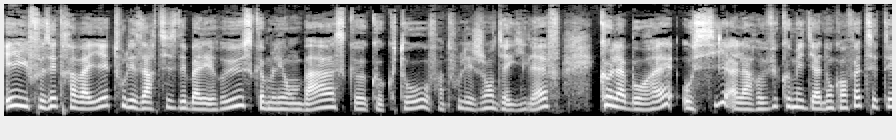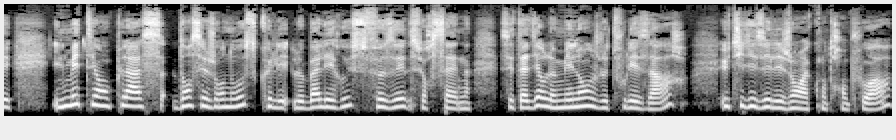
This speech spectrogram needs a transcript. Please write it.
Et il faisait travailler tous les artistes des ballets russes, comme Léon Basque, Cocteau, enfin tous les gens, Diaghilev, collaboraient aussi à la revue Comédia. Donc en fait, c'était, il mettait en place dans ses journaux ce que le ballet russe faisait sur scène, c'est-à-dire le mélange de tous les arts, utiliser les gens à contre-emploi.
